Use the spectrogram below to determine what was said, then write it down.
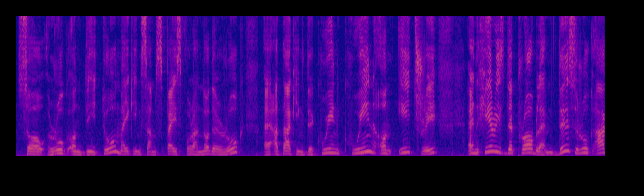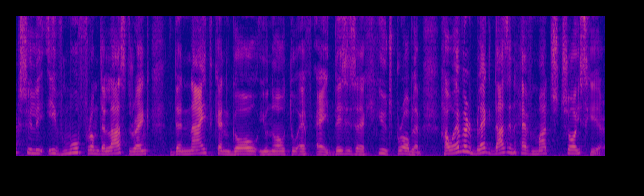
So rook on d2, making some space for another rook, uh, attacking the queen. Queen on e3, and here is the problem. This rook actually, if moved from the last rank, the knight can go, you know, to f8. This is a huge problem. However, black doesn't have much choice here.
